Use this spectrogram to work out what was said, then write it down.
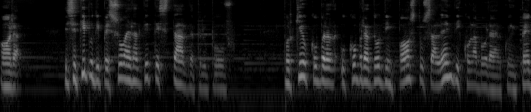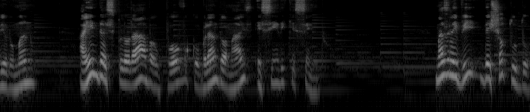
Ora, esse tipo de pessoa era detestada pelo povo, porque o, cobra, o cobrador de impostos, além de colaborar com o Império Romano, ainda explorava o povo, cobrando a mais e se enriquecendo. Mas Levi deixou tudo,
